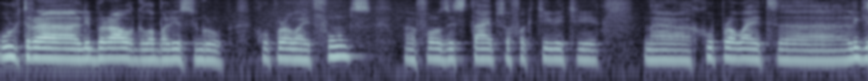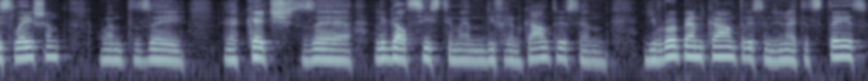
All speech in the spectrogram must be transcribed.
ultra-liberal globalist group who provide funds uh, for these types of activity, uh, who provide uh, legislation when they catch the legal system in different countries and European countries and United States,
